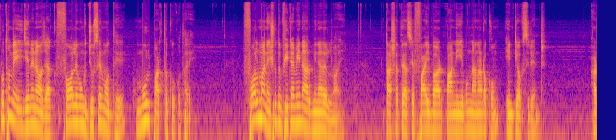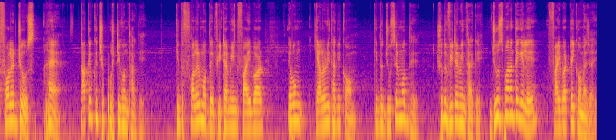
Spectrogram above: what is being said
প্রথমেই জেনে নেওয়া যাক, ফল এবং জুসের মধ্যে মূল পার্থক্য কোথায়? ফল মানে শুধু ভিটামিন আর মিনারেল নয়। তার সাথে আছে ফাইবার, পানি এবং নানা রকম অ্যান্টিঅক্সিডেন্ট। আর ফলের জুস? হ্যাঁ তাতেও কিছু পুষ্টিগুণ থাকে। কিন্তু ফলের মধ্যে ভিটামিন, ফাইবার এবং ক্যালোরি থাকে কম। কিন্তু জুসের মধ্যে শুধু ভিটামিন থাকে। জুস বানাতে গেলে ফাইবারটাই কমে যায়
